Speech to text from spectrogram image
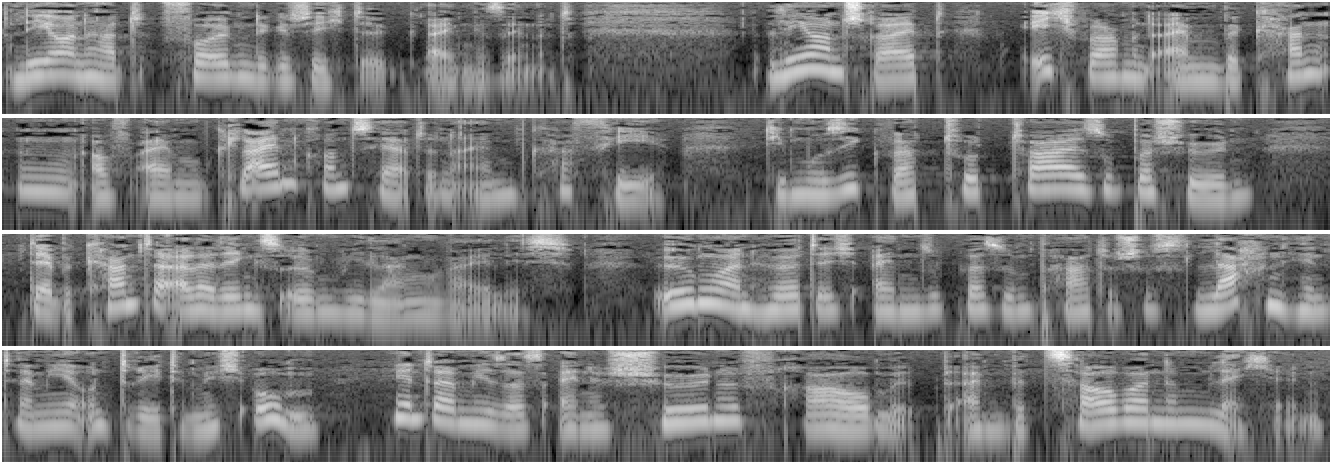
Leon hat folgende Geschichte eingesendet. Leon schreibt, ich war mit einem Bekannten auf einem kleinen Konzert in einem Café. Die Musik war total super schön, der Bekannte allerdings irgendwie langweilig. Irgendwann hörte ich ein super sympathisches Lachen hinter mir und drehte mich um. Hinter mir saß eine schöne Frau mit einem bezaubernden Lächeln.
